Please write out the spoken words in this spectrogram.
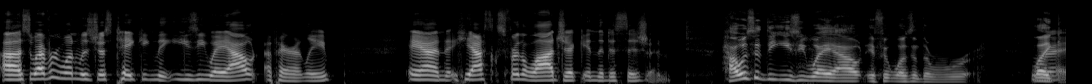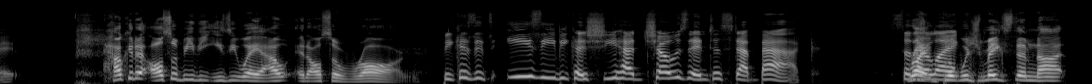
Uh, so everyone was just taking the easy way out, apparently. And he asks for the logic in the decision. How is it the easy way out if it wasn't the r- like? Right. How could it also be the easy way out and also wrong? Because it's easy because she had chosen to step back. So right, they're like, but which makes them not.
